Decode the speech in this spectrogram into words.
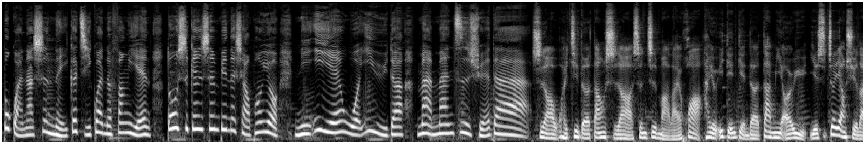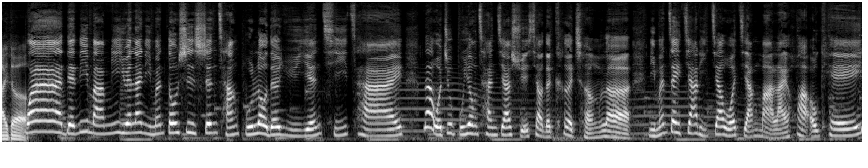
不管呢是哪个籍贯的方言，都是跟身边的小朋友你一言我一语的慢慢自学的。是啊，我还记得当时啊，甚至马来话还有一点点的大米耳语也是这样学来的。哇，点力妈咪，原来你们都是深藏不露的语言奇才，那我就不用参加学校的课程了，你们在家里教我讲马来话，OK？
